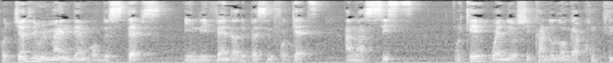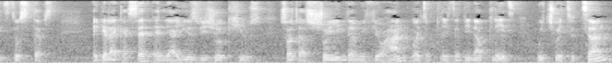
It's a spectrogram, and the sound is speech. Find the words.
but gently remind them of the steps in the event that the person forgets and assist okay when he or she can no longer complete those steps again like i said earlier use visual cues such as showing them with your hand where to place the dinner plate which way to turn,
